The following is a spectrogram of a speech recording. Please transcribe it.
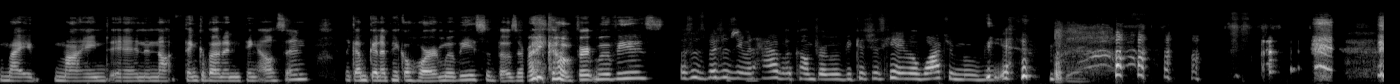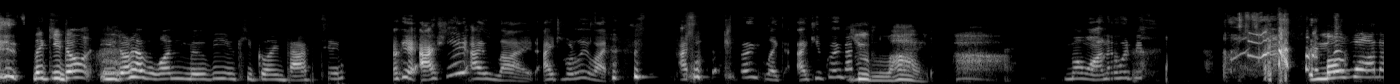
my mind in and not think about anything else in, like I'm gonna pick a horror movie. So those are my comfort movies. Well, suspicious doesn't even have a comfort movie because she just can't even watch a movie. like you don't you don't have one movie you keep going back to. okay, actually I lied. I totally lied. I keep going, like I keep going back. You lied. Moana would be Moana.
